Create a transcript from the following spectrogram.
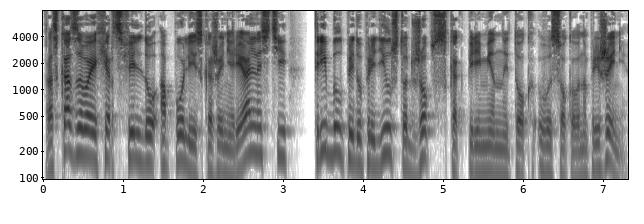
Рассказывая Херцфельду о поле искажения реальности, Трибл предупредил, что Джобс как переменный ток высокого напряжения.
